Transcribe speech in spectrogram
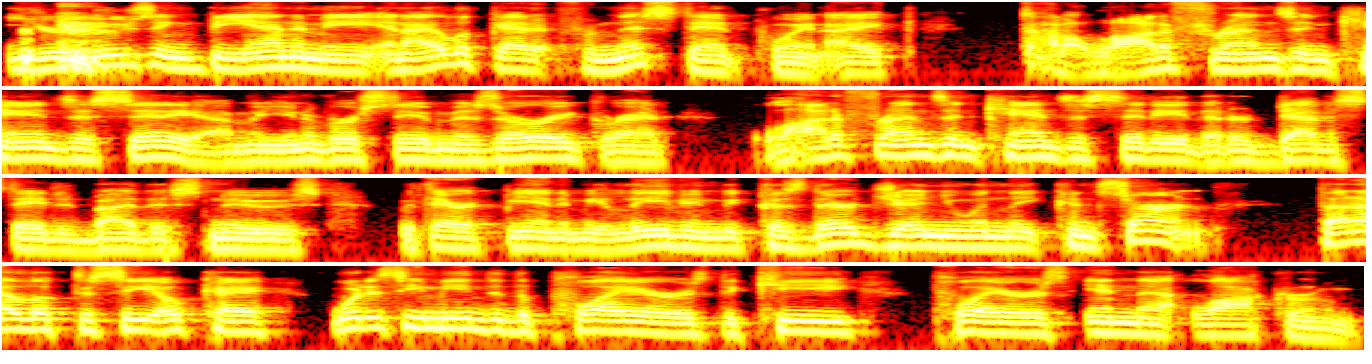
you're losing enemy, and I look at it from this standpoint. I got a lot of friends in Kansas City. I'm a University of Missouri grad. A lot of friends in Kansas City that are devastated by this news with Eric Bieniemy leaving because they're genuinely concerned. Then I look to see, okay, what does he mean to the players, the key players in that locker room?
